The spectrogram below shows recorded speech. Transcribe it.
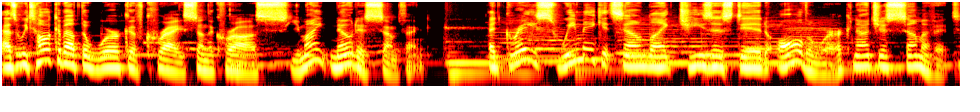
As we talk about the work of Christ on the cross, you might notice something. At Grace, we make it sound like Jesus did all the work, not just some of it.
